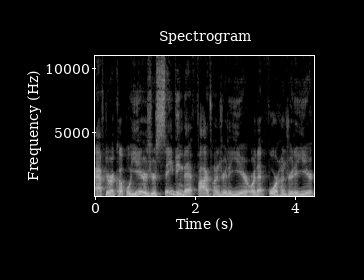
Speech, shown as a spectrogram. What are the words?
after a couple years you're saving that 500 a year or that 400 a year.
